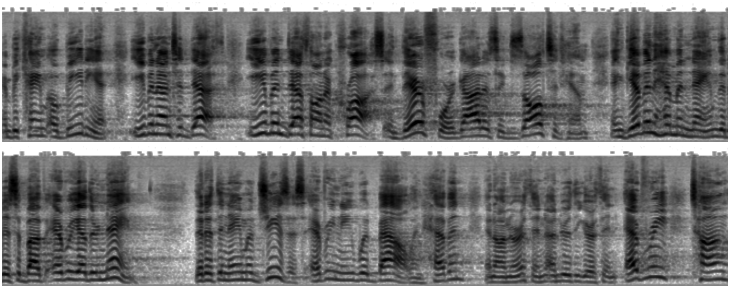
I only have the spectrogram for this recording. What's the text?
and became obedient, even unto death, even death on a cross. And therefore God has exalted him and given him a name that is above every other name. That at the name of Jesus, every knee would bow in heaven and on earth and under the earth, and every tongue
